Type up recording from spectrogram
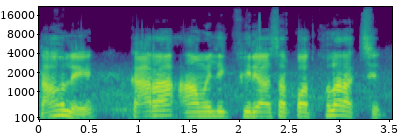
তাহলে কারা আওয়ামী লীগ ফিরে আসার পথ খোলা রাখছে?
